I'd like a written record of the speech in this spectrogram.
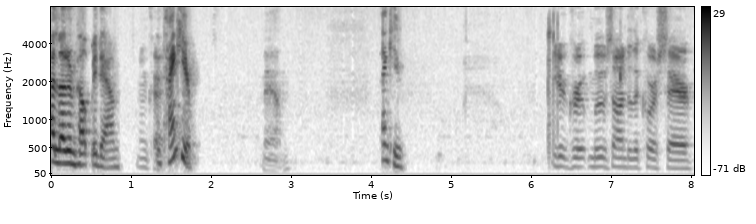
I let him help me down. Okay, Thank you. ma'am. Thank you. Your group moves on to the Corsair.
